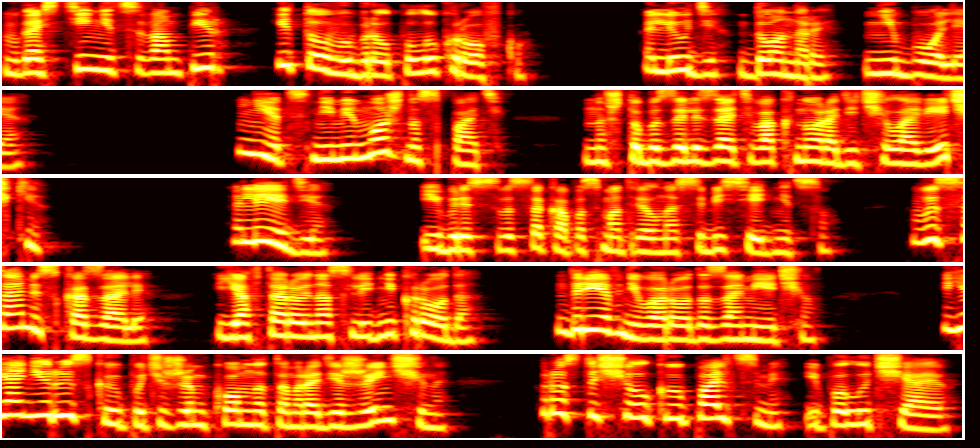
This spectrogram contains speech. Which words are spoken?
В гостинице вампир и то выбрал полукровку. Люди – доноры, не более. Нет, с ними можно спать, но чтобы залезать в окно ради человечки? Леди, Ибрис свысока посмотрел на собеседницу. Вы сами сказали, я второй наследник рода. Древнего рода, замечу. Я не рыскаю по чужим комнатам ради женщины, просто щелкаю пальцами и получаю.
